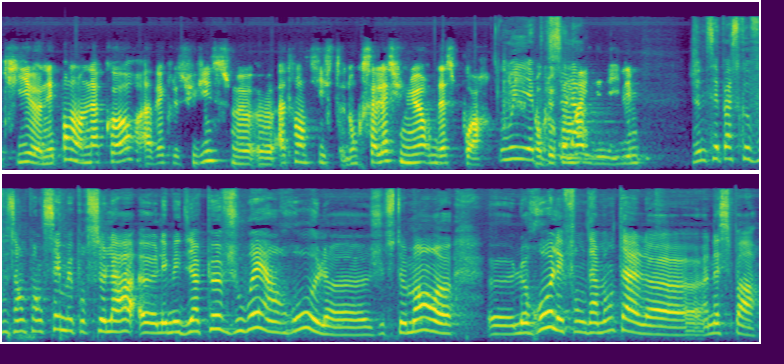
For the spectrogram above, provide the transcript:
qui n'est pas en accord avec le suivisme atlantiste. Donc ça laisse une lueur d'espoir. Oui, Donc le cela... combat, il est, il est... Je ne sais pas ce que vous en pensez, mais pour cela, euh, les médias peuvent jouer un rôle. Euh, justement, euh, le rôle est fondamental, n'est-ce pas?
